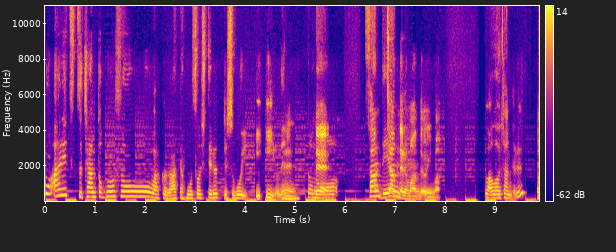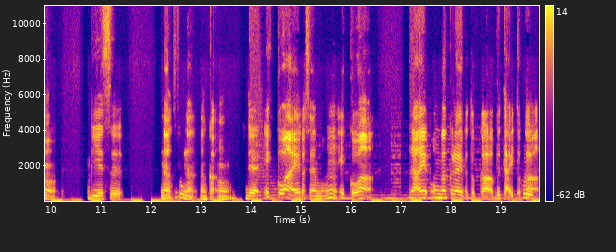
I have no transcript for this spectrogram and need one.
もありつつ、ちゃんと放送枠があって放送してるってすごいいいよね。うん。その、で3チャンネルもあんだよ、今。ワンワンチャンネル？うん。BS。なな、なんか、うん。で、1個は映画専門、1個は、ライ音楽ライブとか舞台とか、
